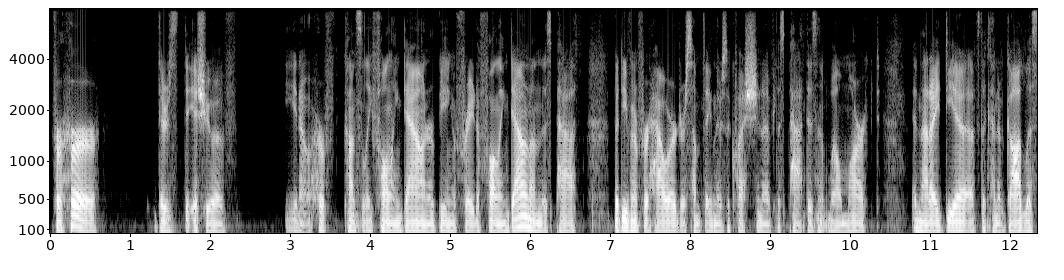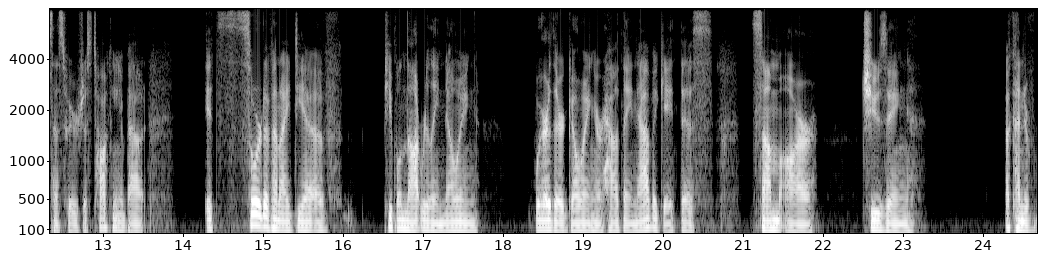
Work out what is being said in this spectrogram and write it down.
for her, there's the issue of, you know, her constantly falling down or being afraid of falling down on this path. But even for Howard or something, there's a question of this path isn't well marked. And that idea of the kind of godlessness we were just talking about, it's sort of an idea of people not really knowing where they're going or how they navigate this. Some are choosing a kind of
